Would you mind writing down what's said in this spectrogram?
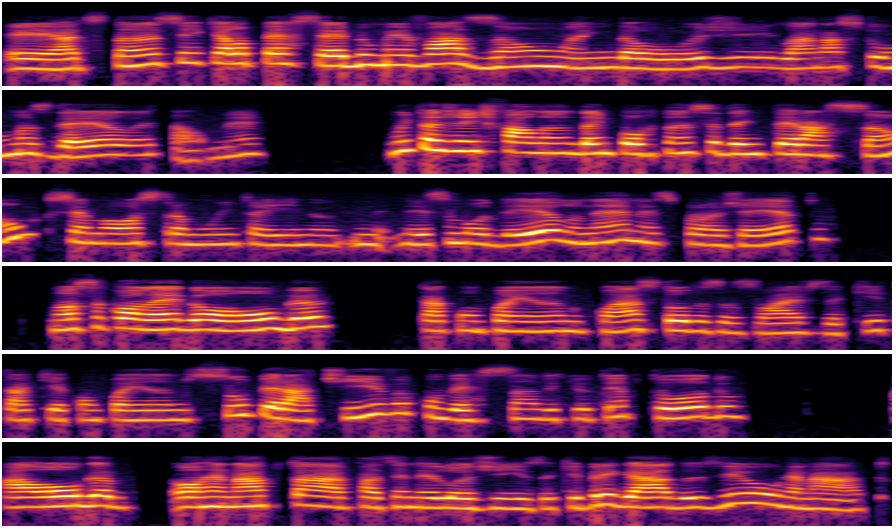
é, à distância e que ela percebe uma evasão ainda hoje lá nas turmas dela e tal, né? Muita gente falando da importância da interação, que você mostra muito aí no, nesse modelo, né, nesse projeto. Nossa colega Olga está acompanhando quase todas as lives aqui, está aqui acompanhando super ativa, conversando aqui o tempo todo. A Olga, o Renato está fazendo elogios aqui. Obrigado, viu, Renato?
